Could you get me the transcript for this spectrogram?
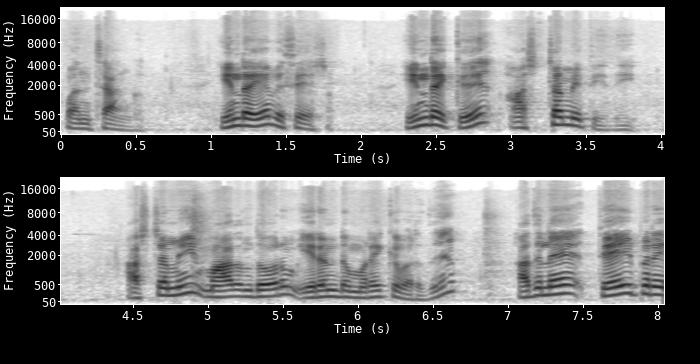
பஞ்சாங்கம். இன்றைய விசேஷம். இன்றைக்கு அஷ்டமி திதி. அஷ்டமி மாதந்தோறும் இரண்டு முறைக்கு வருது. அதில் தேய்பிறை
